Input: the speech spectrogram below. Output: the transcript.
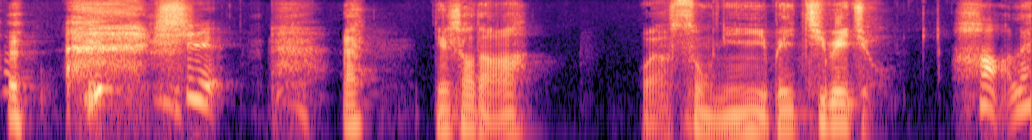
是。哎，您稍等啊，我要送您一杯鸡尾酒。好嘞。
